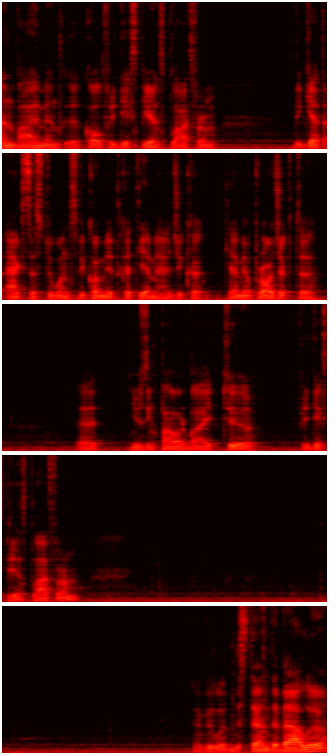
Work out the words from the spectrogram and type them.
environment called 3D Experience Platform we get access to once we commit CATIA Magic uh, Cameo project uh, uh, using Power'By to 3D Experience platform. And we'll understand the value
